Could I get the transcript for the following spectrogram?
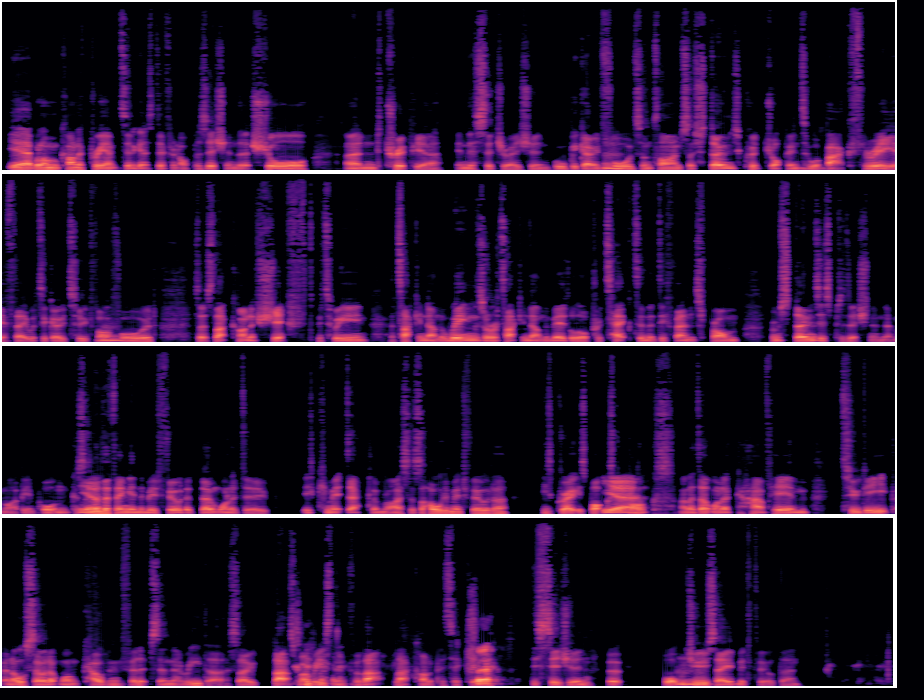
Yeah, well, I'm kind of preempting against different opposition that Shaw and Trippier in this situation will be going Mm. forward sometimes. So Stones could drop into a back three if they were to go too far Mm. forward. So it's that kind of shift between attacking down the wings or attacking down the middle or protecting the defence from from Stones' positioning that might be important. Because Yeah. another thing in the midfield I don't want to do is commit Declan Rice as a holding midfielder. He's great as box Yeah. to box, and I don't want to have him too deep. And also, I don't want Kalvin Phillips in there either. So that's my reasoning for that that kind of particular Fair. decision. But what would you Mm. say in midfield then?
